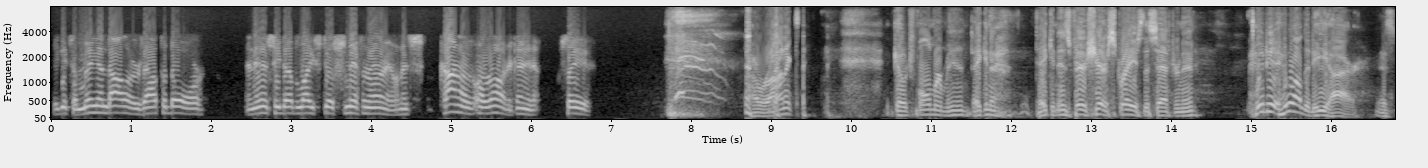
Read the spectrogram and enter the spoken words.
he gets a million dollars out the door, and the NCAA still sniffing around. It's kind of ironic, ain't it? See, Ironic. Coach Fulmer, man, taking a taking his fair share of strays this afternoon. who did? Who all did he hire as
